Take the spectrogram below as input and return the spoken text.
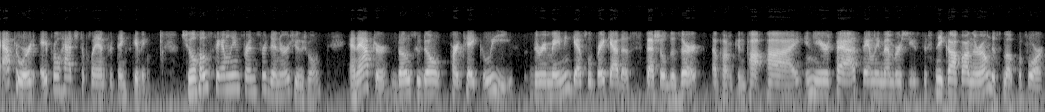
Afterward, April hatched a plan for Thanksgiving. She'll host family and friends for dinner as usual, and after, those who don't partake leave. the remaining guests will break out a special dessert, a pumpkin pot pie. In years past, family members used to sneak off on their own to smoke before,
